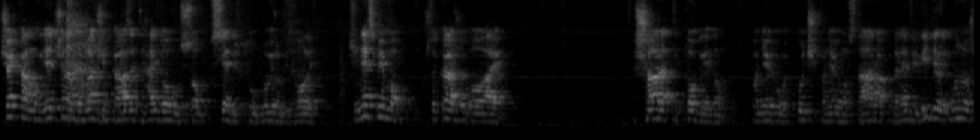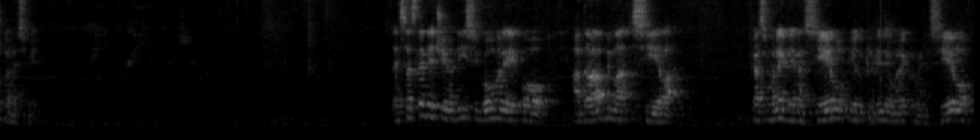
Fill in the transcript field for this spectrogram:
Čekamo gdje će nam domaćin kazati, hajde ovu sobu, sjedi tu, bujrom, izvoli. Znači ne smijemo, što kažu, ovaj, šarati pogledom po njegovoj kući, po njegovom stanu, da ne bi vidjeli ono što ne smije. E sad sljedeći hadisi govori o adabima sjela. Kad smo negdje na sjelu ili kad idemo nekom na sjelo,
